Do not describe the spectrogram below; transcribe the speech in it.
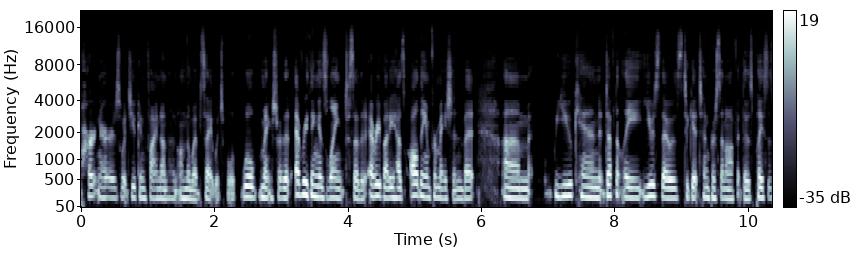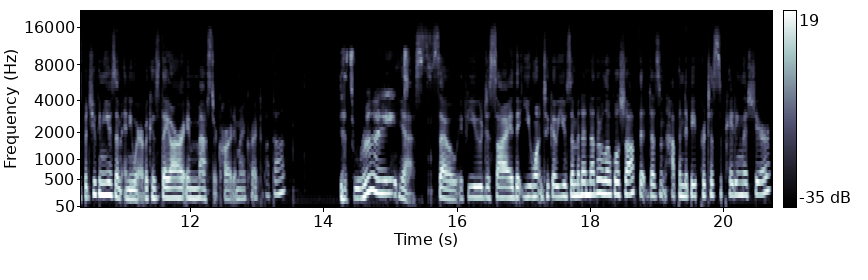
partners, which you can find on, on the website, which we'll, we'll make sure that everything is linked so that everybody has all the information. But um, you can definitely use those to get 10% off at those places, but you can use them anywhere because they are a MasterCard. Am I correct about that? That's right. Yes. So if you decide that you want to go use them at another local shop that doesn't happen to be participating this year,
